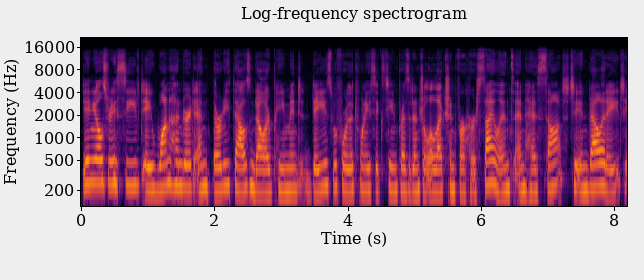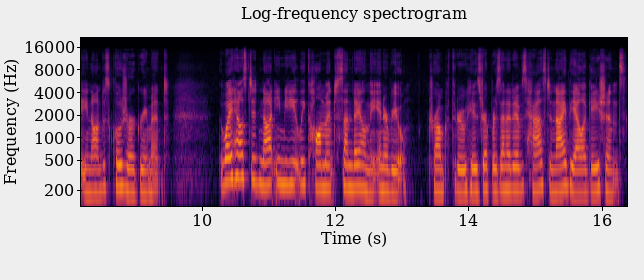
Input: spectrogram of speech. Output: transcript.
Daniels received a $130,000 payment days before the 2016 presidential election for her silence and has sought to invalidate a non disclosure agreement. The White House did not immediately comment Sunday on the interview. Trump, through his representatives, has denied the allegations.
